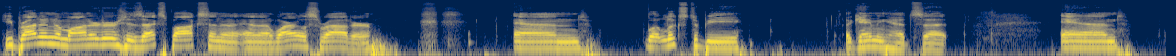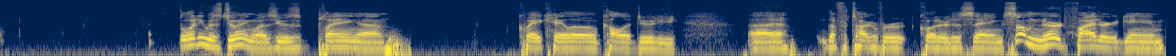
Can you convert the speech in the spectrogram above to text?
he brought in a monitor his xbox and a, and a wireless router and what looks to be a gaming headset and what he was doing was he was playing a, Quake, Halo, Call of Duty. Uh, the photographer quoted as saying, "Some nerd fighter game,"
